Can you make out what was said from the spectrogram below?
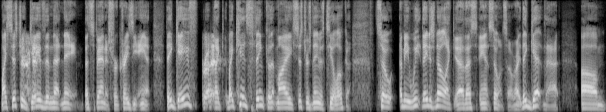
My sister gave them that name. That's Spanish for crazy aunt. They gave Right. like my kids think that my sister's name is Tia Loca. So I mean, we they just know like yeah, that's Aunt so and so, right? They get that. Um,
